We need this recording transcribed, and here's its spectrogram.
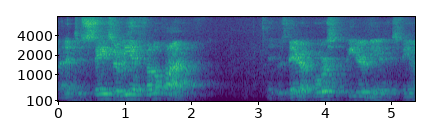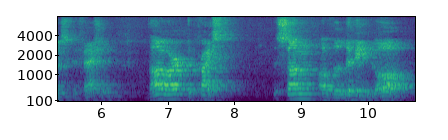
and into Caesarea Philippi. It was there, of course, that Peter made his famous confession Thou art the Christ, the Son of the living God.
